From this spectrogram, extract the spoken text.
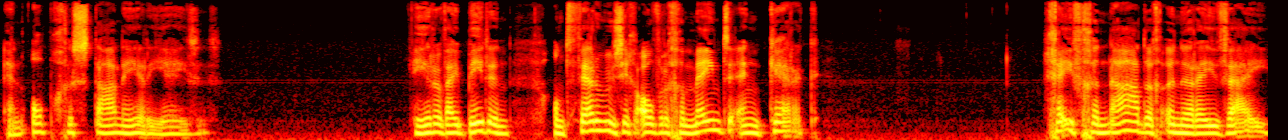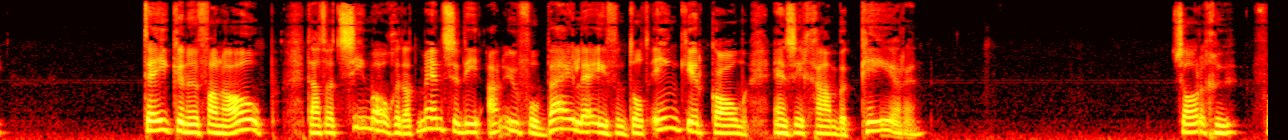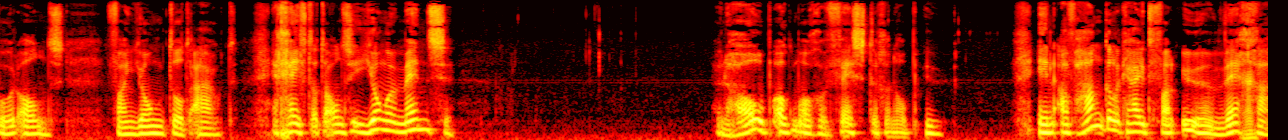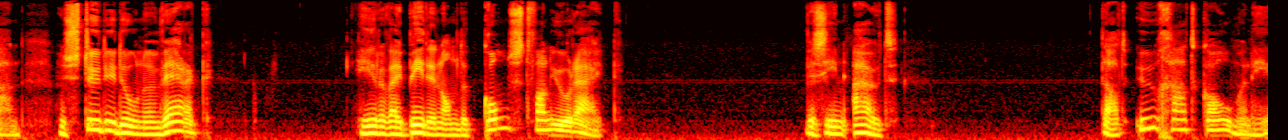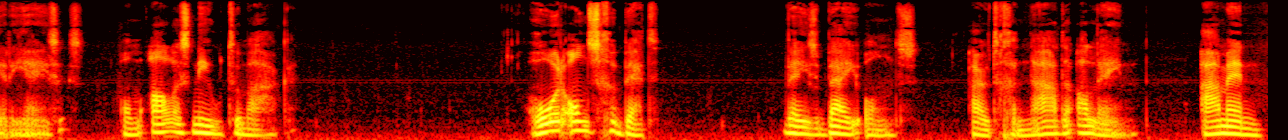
en opgestane Heer Jezus. Heren, wij bidden, ontferm u zich over gemeente en kerk. Geef genadig een revij. Tekenen van hoop, dat we het zien mogen dat mensen die aan u voorbij leven tot inkeer komen en zich gaan bekeren. Zorg u voor ons, van jong tot oud, en geef dat onze jonge mensen hun hoop ook mogen vestigen op u. In afhankelijkheid van u hun weg gaan, hun studie doen, hun werk. Heren, wij bidden om de komst van uw rijk. We zien uit dat u gaat komen, Heer Jezus, om alles nieuw te maken. Hoor ons gebed. Wees bij ons uit genade alleen. Amen.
